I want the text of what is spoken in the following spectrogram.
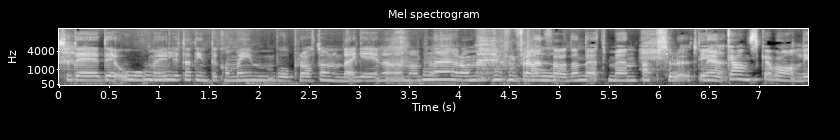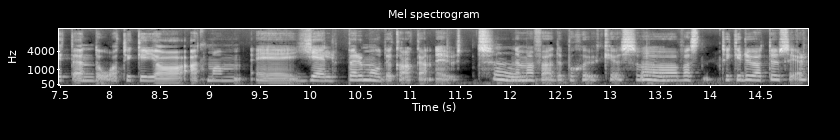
Så det, det är omöjligt att inte komma in på och prata om de där grejerna när man Nej. pratar om framfödandet. Men Absolut. det är Men, ganska vanligt ändå tycker jag att man eh, hjälper moderkakan ut Mm. när man föder på sjukhus. Vad, vad tycker du att du ser?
